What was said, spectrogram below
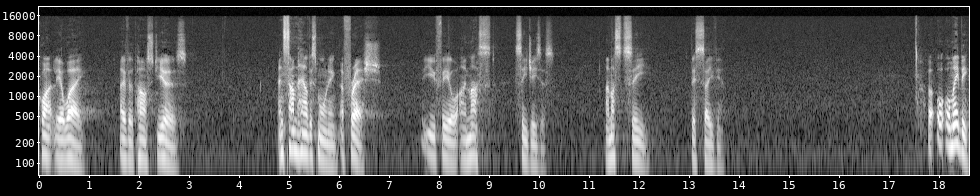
quietly away over the past years. And somehow this morning, afresh, you feel, I must see Jesus. I must see this Savior. Or, or maybe,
